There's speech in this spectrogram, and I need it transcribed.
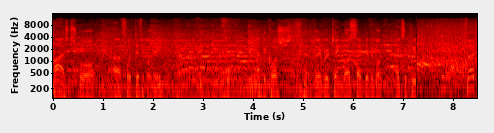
highest score uh, for difficulty. and because the routine was so difficult, execute 13.250.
